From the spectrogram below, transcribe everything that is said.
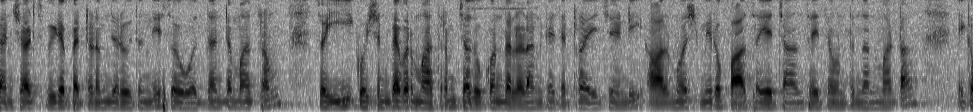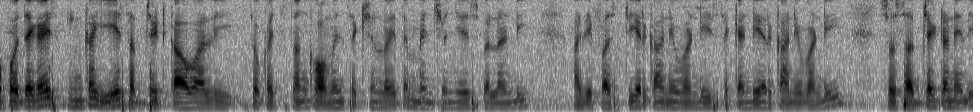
గన్ షాట్స్ వీడియో పెట్టడం జరుగుతుంది. సో వద్దంటే మాత్రం సో ఈ క్వశ్చన్ పేపర్ మాత్రం చదువుకొని వెళ్ళడానికి అయితే ట్రై చేయండి. ఆల్మోస్ట్ మీరు పాస్ అయ్యే ఛాన్స్ అయితే ఉంటుందన్నమాట. ఇకపోతే గైస్ ఇంకా ఏ సబ్జెక్ట్ కావాలి? సో ఖచ్చితంగా కామెంట్ సెక్షన్లో అయితే మెన్షన్ చేసి వెళ్ళండి. అది ఫస్ట్ ఇయర్ కానివ్వండి సెకండ్ ఇయర్ కానివ్వండి. సో సబ్జెక్ట్ అనేది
